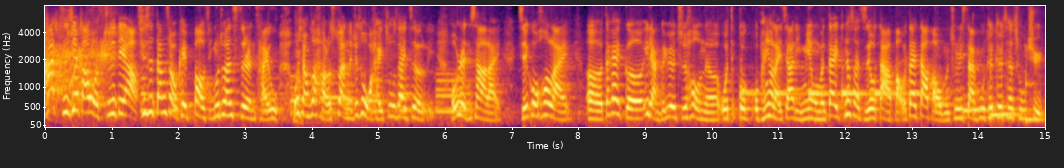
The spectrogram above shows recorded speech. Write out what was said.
他直接把我撕掉。其实当下我可以报警，因为这算私人财物。我想说好了算了，就是我还住在这里，我忍下来。结果后来呃，大概隔一两个月之后呢，我我我朋友来家里面，我们带那时候只有大宝，我带大宝我们出去散步，推推车出去。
